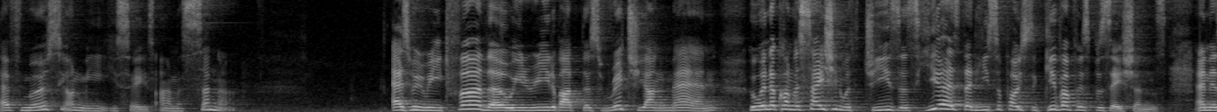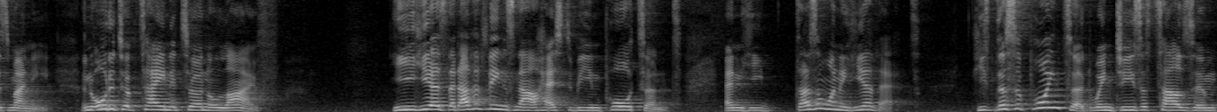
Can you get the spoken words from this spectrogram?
Have mercy on me, he says, I'm a sinner. As we read further, we read about this rich young man who, in a conversation with Jesus, hears that he's supposed to give up his possessions and his money in order to obtain eternal life. He hears that other things now has to be important, and he doesn't want to hear that. He's disappointed when Jesus tells him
